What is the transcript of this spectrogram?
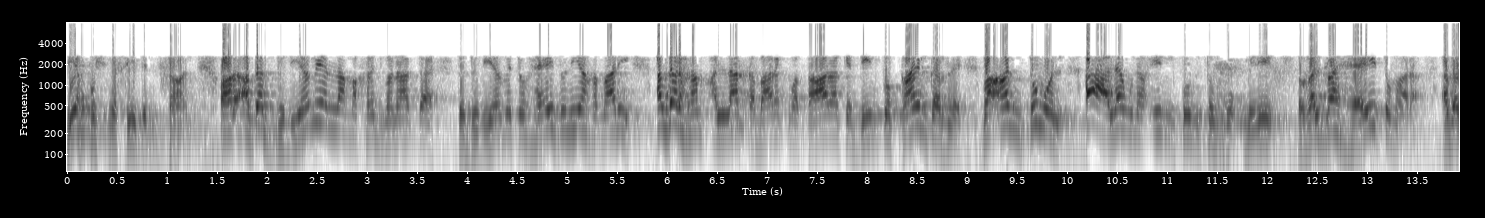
یہ خوش نصیب انسان۔ اور اگر دنیا میں اللہ مخرج بناتا ہے، تو دنیا میں تو ہے ہی دنیا ہماری۔ اگر ہم اللہ تبارک و تارا کے دین کو قائم کر لیں وہ ان تم ان کن تم غلبہ ہے ہی تمہارا۔ اگر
